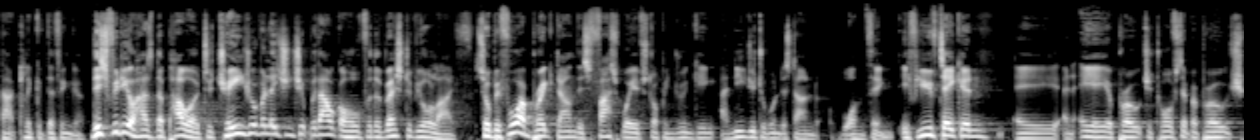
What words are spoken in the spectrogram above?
that click of the finger. This video has the power to change your relationship with alcohol for the rest of your life. So before I break down this fast way of stopping drinking, I need you to understand one thing. If you've taken a an AA approach, a 12-step approach,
